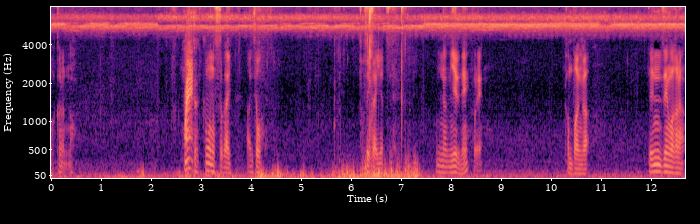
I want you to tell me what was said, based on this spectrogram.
う分からんな。クモの巣とかありそう。でかいやつ。みんな見えるねこれ。看板が。全然わからん。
